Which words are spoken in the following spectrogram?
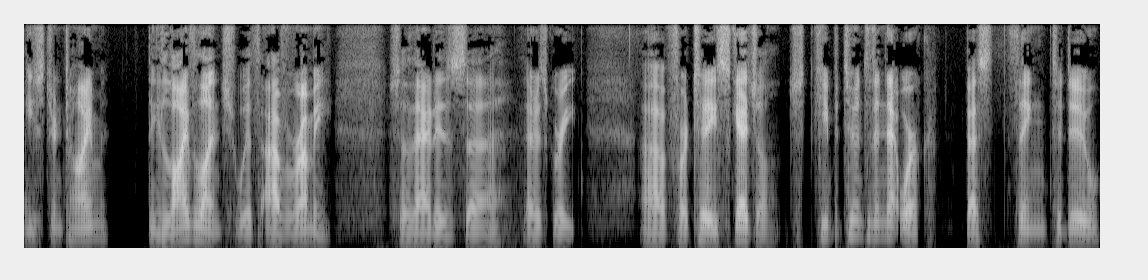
Eastern Time, the live lunch with Avrami. So that is uh, that is great uh, for today's schedule. Just keep it tuned to the network. Best thing to do.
